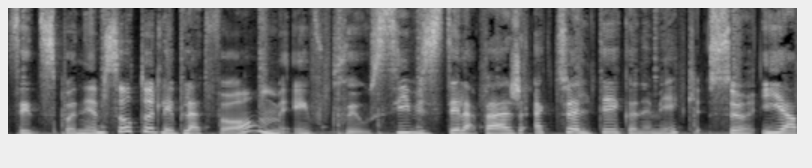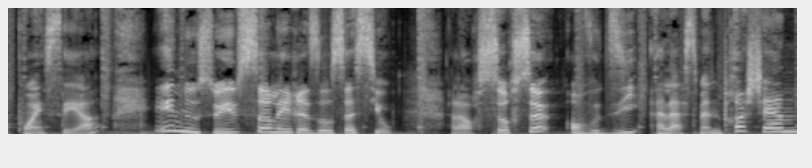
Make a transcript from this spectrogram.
C'est disponible sur toutes les plateformes et vous pouvez aussi visiter la page Actualité économique sur ia.ca et nous suivre sur les réseaux sociaux. Alors, sur ce, on vous dit à la semaine prochaine.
